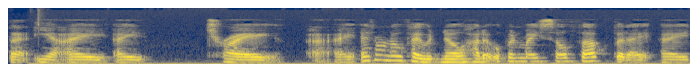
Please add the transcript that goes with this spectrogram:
but yeah, I I try. I I don't know if I would know how to open myself up, but I I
